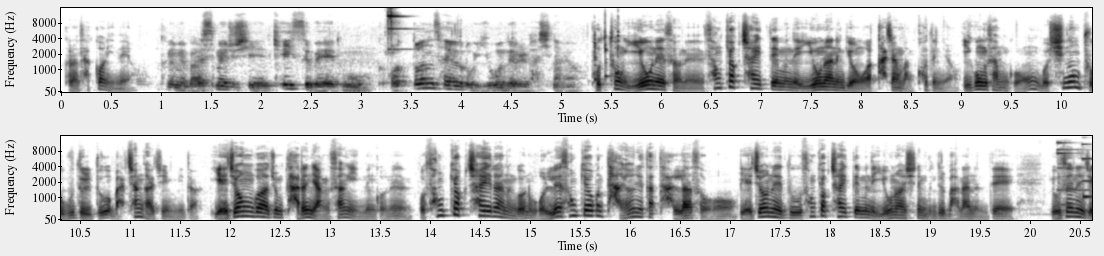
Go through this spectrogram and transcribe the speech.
그런 사건이네요. 그러면 말씀해주신 케이스 외에도 음. 어떤 사유로 이혼을 하시나요? 보통 이혼에서는 성격 차이 때문에 이혼하는 경우가 가장 많거든요. 2030, 뭐 신혼 부부들도 마찬가지입니다. 예전과 좀 다른 양상이 있는 거는 뭐 성격 차이라는 거는 원래 성격은 당연히 다 달라서 예전에도 성격 차이 때문에 이혼하시는 분들 많았는데 요새는 이제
